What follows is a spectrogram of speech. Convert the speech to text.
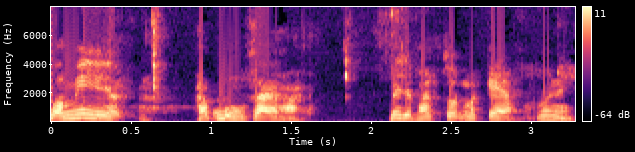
บะหมี่ผักบุ้งใส่ค่ะ ไม่ใช่ผักสดมะแกงมานี่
